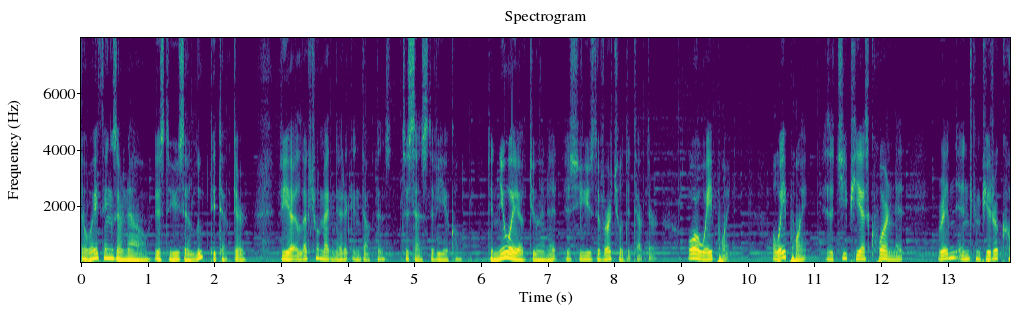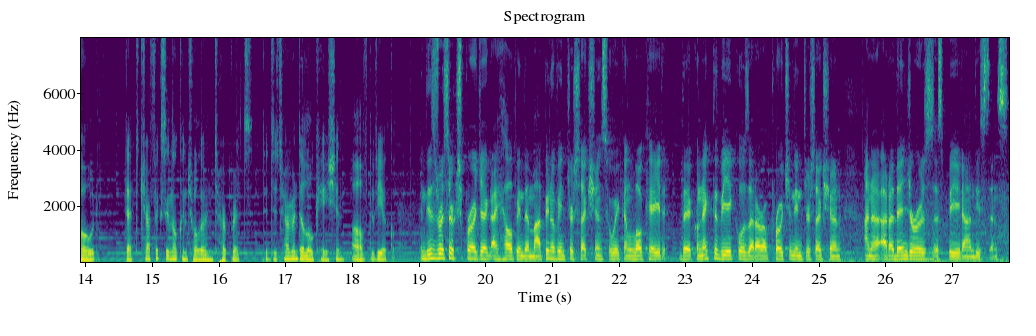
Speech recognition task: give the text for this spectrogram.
The way things are now is to use a loop detector via electromagnetic inductance to sense the vehicle. The new way of doing it is to use the virtual detector, or a waypoint. A waypoint is a GPS coordinate written in computer code that the traffic signal controller interprets to determine the location of the vehicle. In this research project, I help in the mapping of intersections so we can locate the connected vehicles that are approaching the intersection and at a dangerous speed and distance.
